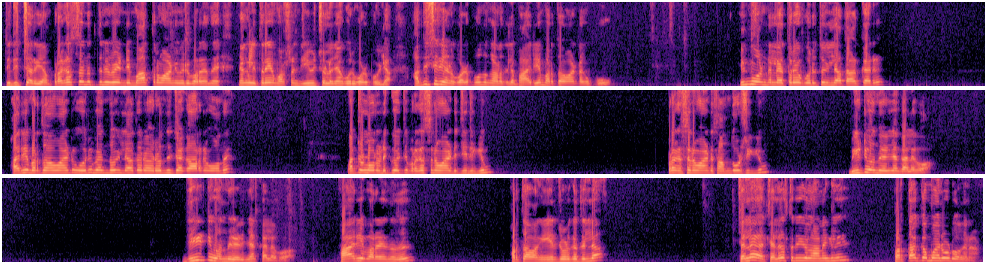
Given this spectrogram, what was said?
തിരിച്ചറിയാം. പ്രഹസനത്തിന് വേണ്ടി മാത്രമാണ് ഇവർ പറയുന്നത് ഞങ്ങൾ ഇത്രയും വർഷം ജീവിച്ചുള്ള ഞങ്ങൾക്ക് ഒരു കുഴപ്പമില്ല അത് ശരിയാണ് കുഴപ്പമൊന്നും കാണത്തില്ല. ഭാര്യയും ഭർത്താവുമായിട്ട് അങ്ങ് പോവും. ഇന്നും ഉണ്ടല്ലോ എത്രയോ പൊരുത്തം ഇല്ലാത്ത ആൾക്കാർ ഭാര്യ ഭർത്താവുമായിട്ട് ഒരു ബന്ധവും ഇല്ലാത്തവർ ഓരോന്നിച്ച കാറിന് പോകുന്നത് മറ്റുള്ളവർ എടുക്കി വെച്ച് പ്രഹസനമായിട്ട് ചിരിക്കും. പ്രഹസനമായിട്ട് സന്തോഷിക്കും. വീട്ടിൽ വന്നു കഴിഞ്ഞാൽ കലഹമാണ് വീട്ടിൽ വന്നു കഴിഞ്ഞാൽ കലഹമാണ് ഭാര്യ പറയുന്നത് ഭർത്താവ് അംഗീകരിച്ചു കൊടുക്കത്തില്ല. ചില ചില സ്ത്രീകളാണെങ്കിൽ ഭർത്താക്കന്മാരോടും അങ്ങനെയാണ്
